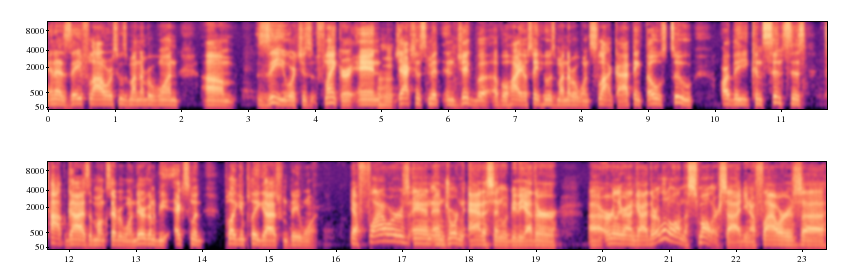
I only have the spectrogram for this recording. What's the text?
And that's Zay Flowers, who's my number one um, Z, which is flanker, and mm-hmm. Jaxon Smith-Njigba of Ohio State, who is my number one slot guy. I think those two are the consensus top guys amongst everyone. They're going to be excellent plug and play guys from day one. Yeah, Flowers and and Jordan Addison would be the other uh, early round guy. They're a little on the smaller side. You know, Flowers uh,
